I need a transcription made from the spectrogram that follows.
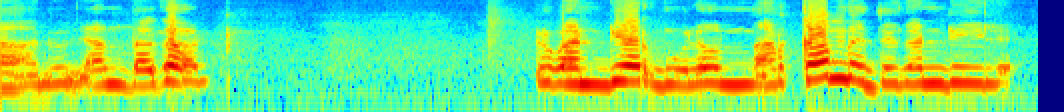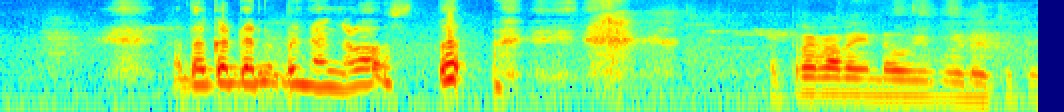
ഞാനും ഞാൻ എന്താ ഒരു വണ്ടി ഇറങ്ങൂല ഒന്നും നടക്കാൻ പറ്റും കണ്ടിയില്ല അതൊക്കെ തന്നെ ഇപ്പം ഞങ്ങളവസ്ഥ എത്ര കാലം ഉണ്ടാവും ഈ വീട് വെച്ചിട്ട്?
